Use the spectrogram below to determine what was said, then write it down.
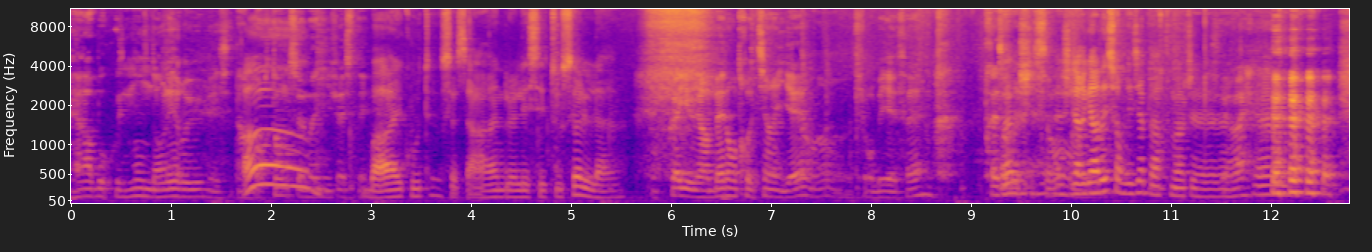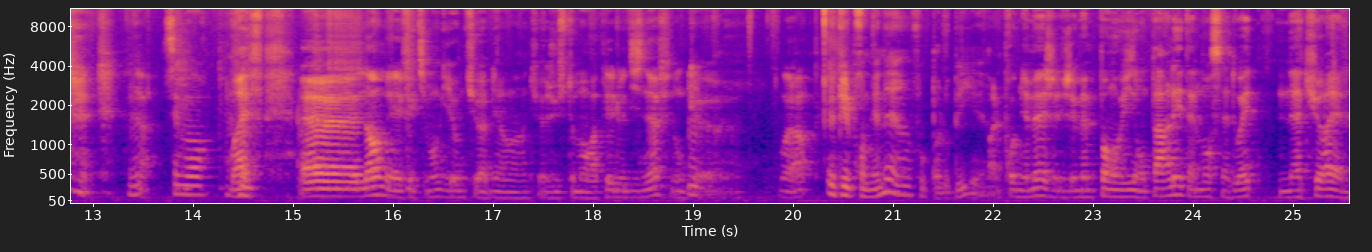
va y avoir beaucoup de monde dans les rues, mais c'est important de se manifester. Bah écoute, ça sert à rien de le laisser tout seul là. En tout cas, il y a eu un bel entretien hier hein, sur BFM. Très enrichissant. Je, l'ai regardé sur Mediapart, moi. C'est vrai. c'est mort. Bref. Euh, non, mais effectivement, Guillaume, tu as bien, tu as justement rappelé le 19, donc. Mm. Voilà. Et puis le 1er mai, hein, faut pas l'oublier. Bah, le 1er mai, j'ai même pas envie d'en parler tellement ça doit être naturel.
